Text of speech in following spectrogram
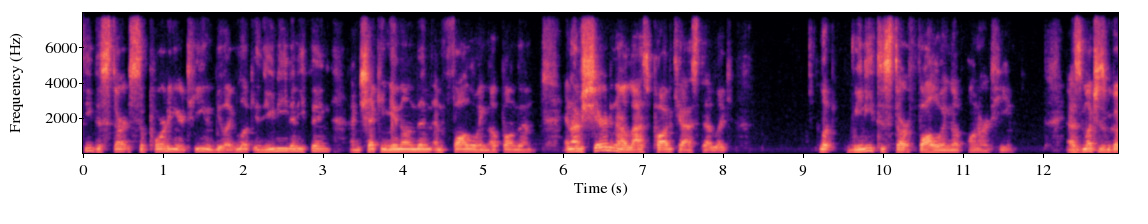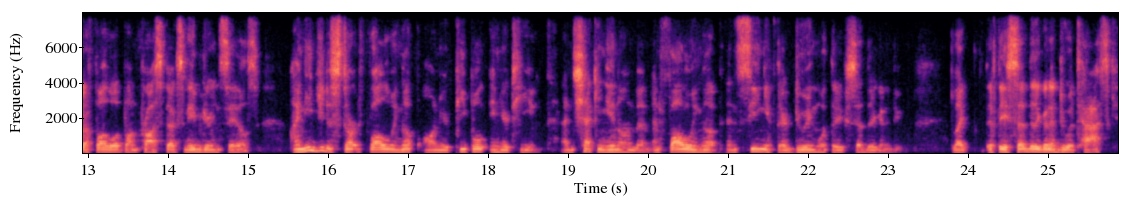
need to start supporting your team and be like, look, if you need anything, and checking in on them and following up on them. And I've shared in our last podcast that, like, look, we need to start following up on our team. As much as we got to follow up on prospects, maybe you're in sales, I need you to start following up on your people in your team and checking in on them and following up and seeing if they're doing what they've said they're going to do. Like if they said they're going to do a task,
